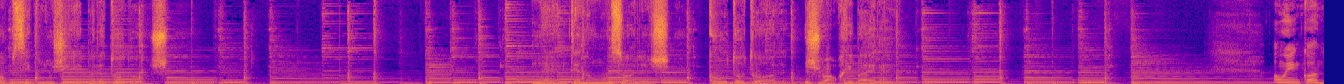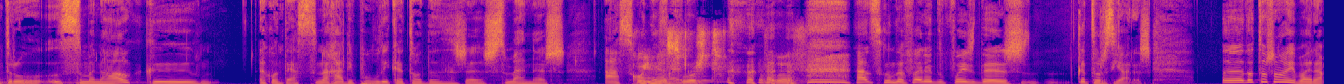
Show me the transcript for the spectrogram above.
Neuropsicologia para Todos. Na Antena 1 Açores, com o Dr. João Ribeira. Um encontro semanal que acontece na Rádio Pública todas as semanas. À Com imenso gosto, é verdade. À segunda-feira, depois das 14 horas. Uh, Doutor João Ribeira,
